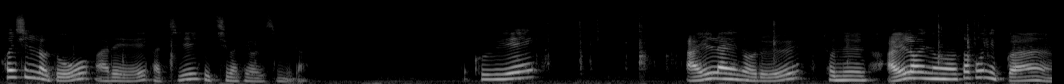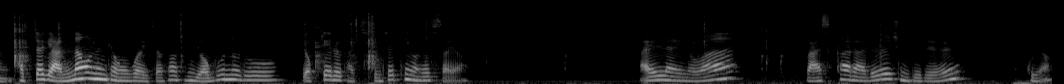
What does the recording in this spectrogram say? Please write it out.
컨실러도 아래에 같이 배치가 되어 있습니다. 그 위에 아이라이너를 저는 아이라이너 써보니까 갑자기 안 나오는 경우가 있어서 좀 여분으로 몇 개를 같이 좀 세팅을 했어요. 아이라이너와 마스카라를 준비를 했고요.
